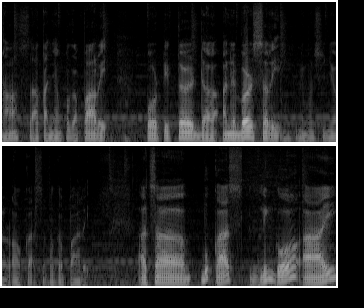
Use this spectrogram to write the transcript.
no, sa kanyang pagkapari. 43rd ah, anniversary ni Monsignor Oka sa pagkapari. At sa bukas, linggo, ay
